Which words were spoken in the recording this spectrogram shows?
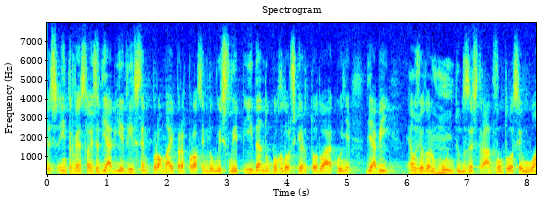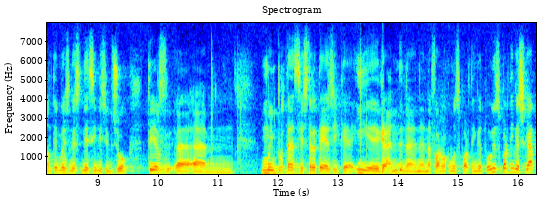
as intervenções de Diaby a vir sempre para o meio, para próximo do Luís Felipe e dando o corredor esquerdo todo à Acunha. Diaby é um jogador muito desastrado, voltou a ser-lo ontem, mas nesse, nesse, início de jogo teve... Uh, um, uma importância estratégica eh, grande na, na, na, forma como o Sporting atuou, e o Sporting a chegar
